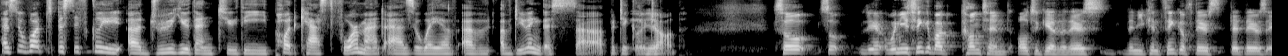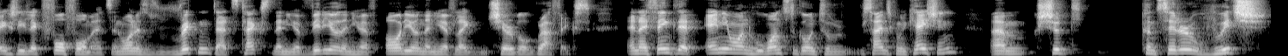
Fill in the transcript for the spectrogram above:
And so, what specifically uh, drew you then to the podcast format as a way of, of, of doing this uh, particular yeah. job? So, so you know, when you think about content altogether, there's then you can think of there's that there's actually like four formats, and one is written, that's text. Then you have video, then you have audio, and then you have like shareable graphics. And I think that anyone who wants to go into science communication um, should consider which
